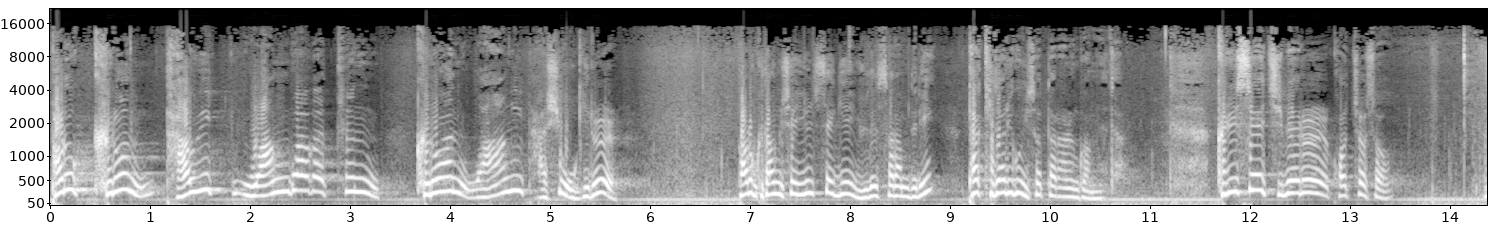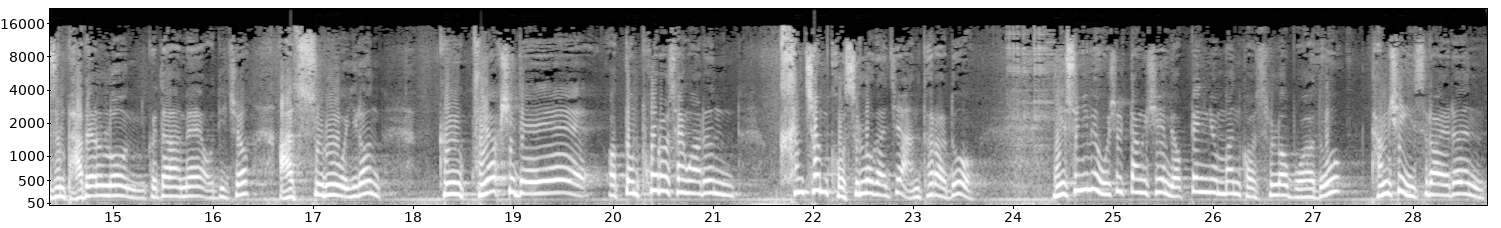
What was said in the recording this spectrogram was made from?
바로 그런 다윗 왕과 같은 그러한 왕이 다시 오기를 바로 그 당시에 1세기의 유대 사람들이 다 기다리고 있었다라는 겁니다. 그리스의 지배를 거쳐서 무슨 바벨론, 그 다음에 어디죠? 아수르, 이런 그 구약 시대의 어떤 포로 생활은 한참 거슬러 가지 않더라도 예수님이 오실 당시에 몇백 년만 거슬러 보아도 당시 이스라엘은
